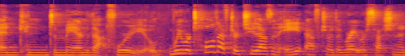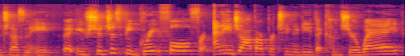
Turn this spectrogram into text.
and can demand that for you. We were told after 2008, after the Great Recession in 2008, that you should just be grateful for any job opportunity that comes your way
